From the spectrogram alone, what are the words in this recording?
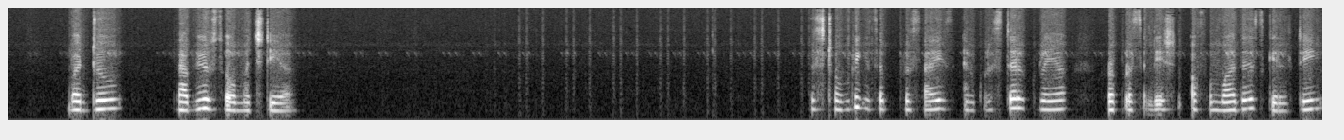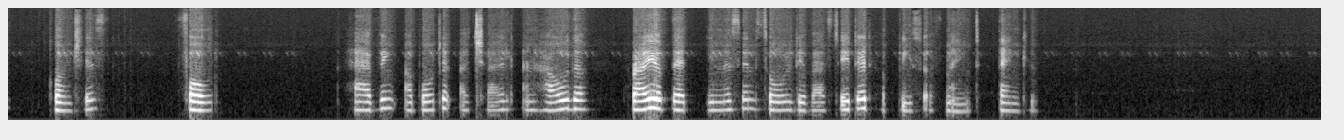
But do love you so much, dear. The story is a precise and crystal clear representation of a mother's guilty conscience for having aborted a child and how the cry of that innocent soul devastated her peace of mind. Thank you.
